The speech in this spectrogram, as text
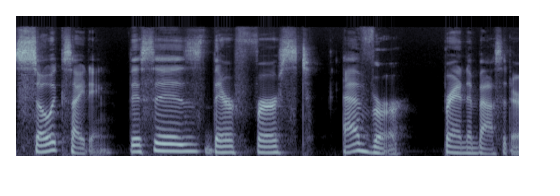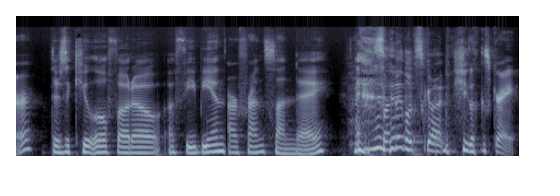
so exciting. This is their first ever brand ambassador. There's a cute little photo of Phoebe and our friend Sunday. Sunday looks good. She looks great.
